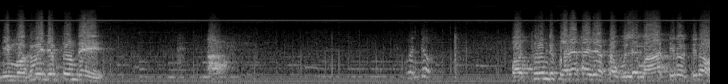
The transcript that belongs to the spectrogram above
నీ ముఖమే చెప్తుంది. ఫస్ట్ నుండి పరాటా చేస్తావు బులేమా తిను తిను.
